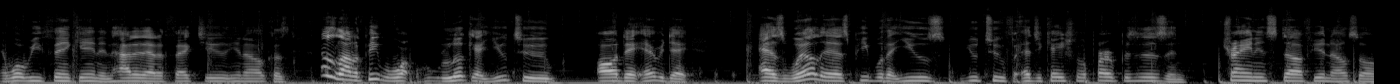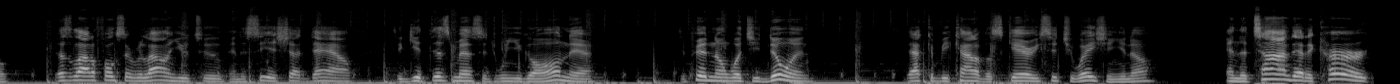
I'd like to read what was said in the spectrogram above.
and what were you thinking, and how did that affect you? You know, because there's a lot of people who look at YouTube all day, every day, as well as people that use YouTube for educational purposes and training stuff. You know, so there's a lot of folks that rely on YouTube, and to see it shut down, to get this message when you go on there, depending on what you're doing that could be kind of a scary situation, you know? And the time that occurred,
